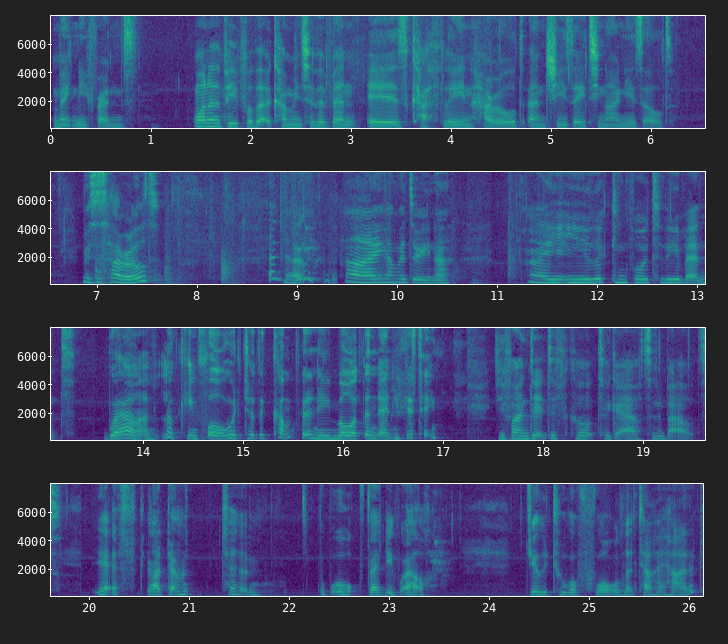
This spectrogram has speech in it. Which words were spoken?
make new friends. One of the people that are coming to the event is Kathleen Harold and she's 89 years old. Mrs Harold. Hello. Hi, I'm Edwina. Hi, are you looking forward to the event? Well, I'm looking forward to the company more than anything. Do you find it difficult to get out and about? Yes, I don't um, walk very well due to a fall that I had.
